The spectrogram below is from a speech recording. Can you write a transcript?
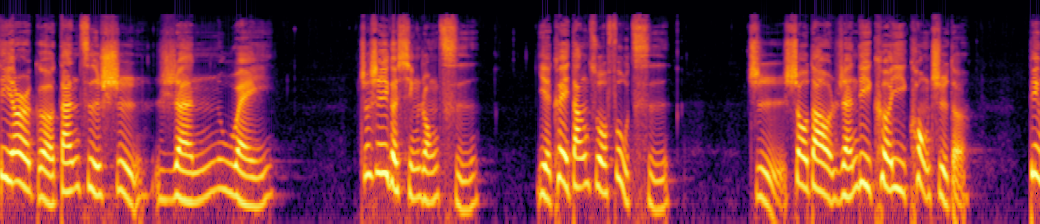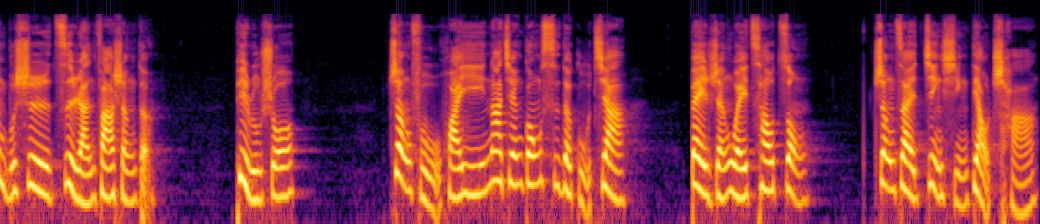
第二个单字是“人为”，这是一个形容词。也可以当做副词，指受到人力刻意控制的，并不是自然发生的。譬如说，政府怀疑那间公司的股价被人为操纵，正在进行调查。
